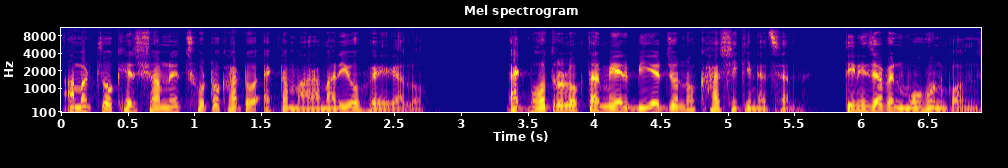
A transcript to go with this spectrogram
আমার চোখের সামনে ছোটোখাটো একটা মারামারিও হয়ে গেল। এক ভদ্রলোক তার মেয়ের বিয়ের জন্য খাসি কিনেছেন। তিনি যাবেন মোহনগঞ্জ।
